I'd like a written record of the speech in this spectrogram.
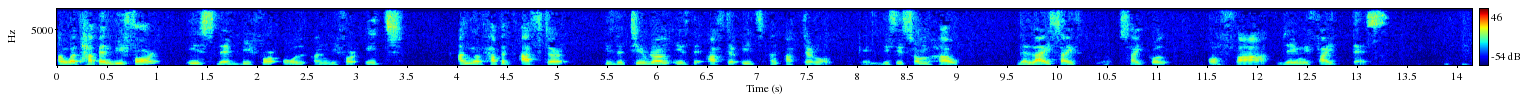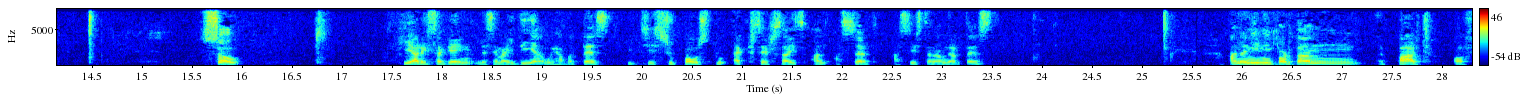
And what happened before is the before all and before each. And what happened after is the T run is the after each and after all. Okay, this is somehow the life cycle of a JUnit 5 test. So here is again the same idea. We have a test which is supposed to exercise and assert a system under test. And an important part of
